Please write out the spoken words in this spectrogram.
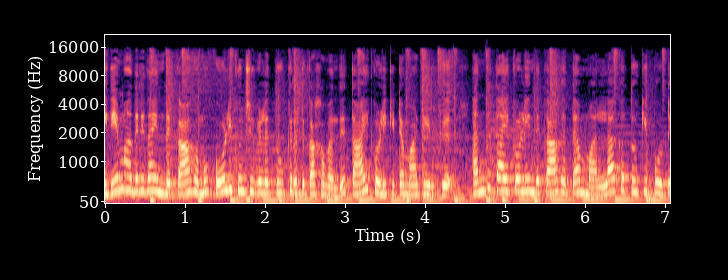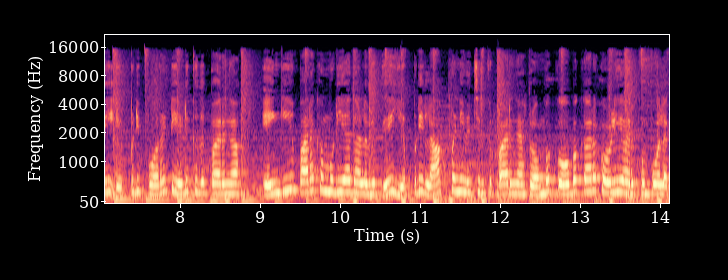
இதே மாதிரி தான் இந்த காகமும் கோழி குஞ்சுகளை தூக்குறதுக்காக வந்து தாய் கோழி கிட்ட மாட்டிருக்கு அந்த தாய் கோழி இந்த காகத்தை மல்லாக்க தூக்கி போட்டு எப்படி புரட்டி எடுக்குது பாருங்க. எங்கேயும் பறக்க முடியாத அளவுக்கு எப்படி லாக் பண்ணி வச்சிருக்கு பாருங்க. ரொம்ப கோபக்கார கோழியா இருக்கும் போல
